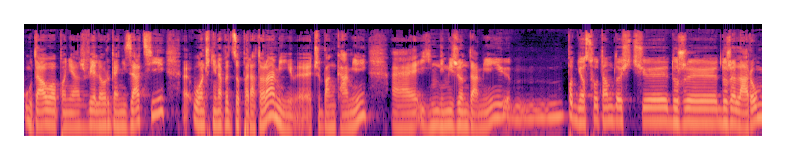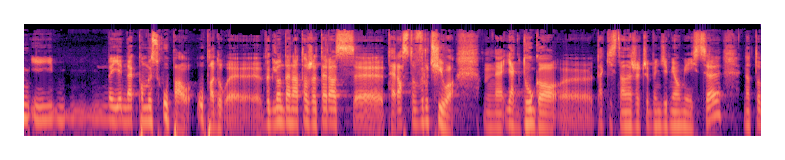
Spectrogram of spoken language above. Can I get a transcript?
udało, ponieważ wiele organizacji, łącznie nawet z operatorami czy bankami i innymi rządami, podniosło tam dość duży, duże larum i jednak pomysł upał, upadł. Wygląda na to, że teraz, teraz to wróciło. Jak długo taki stan rzeczy będzie miał miejsce, no to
